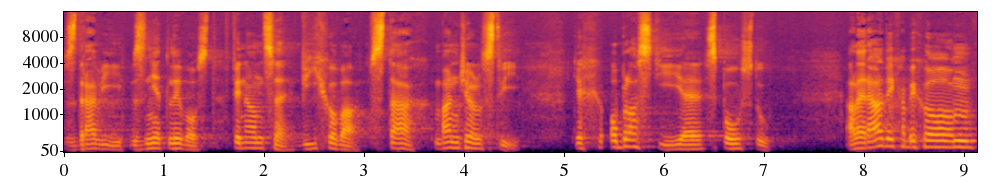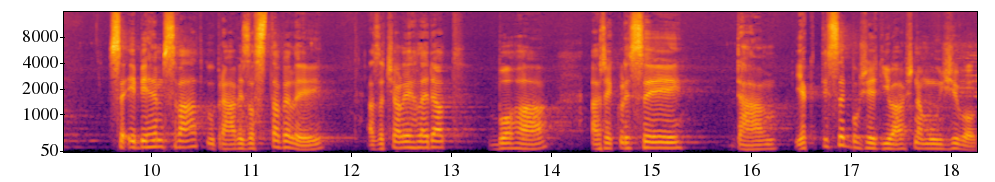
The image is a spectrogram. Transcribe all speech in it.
zdraví, vznětlivost, finance, výchova, vztah, manželství. Těch oblastí je spoustu. Ale rád bych, abychom se i během svátku právě zastavili a začali hledat Boha a řekli si, dám, jak ty se, Bože, díváš na můj život?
